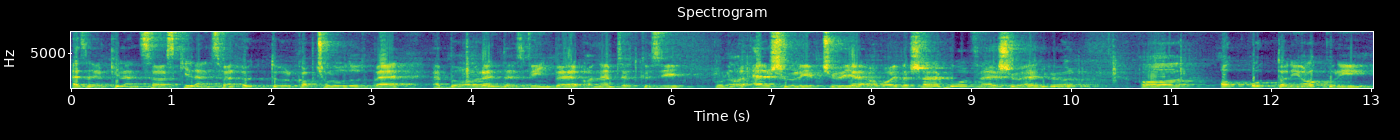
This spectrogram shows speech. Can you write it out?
1995-től kapcsolódott be ebbe a rendezvénybe a nemzetközi vonal első lépcsője a Vajdaságból, Felsőhegyről. A, ottani akkori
